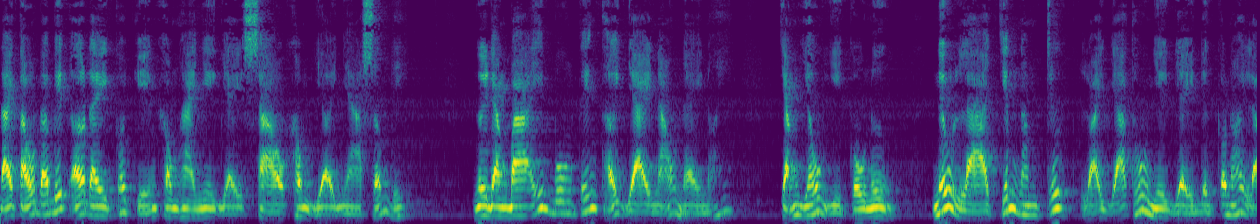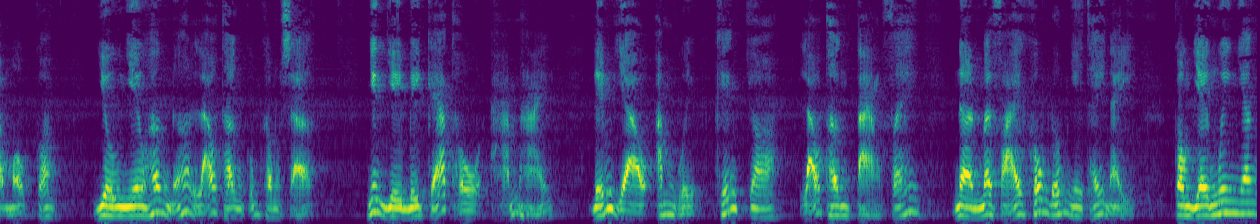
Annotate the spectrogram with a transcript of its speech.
đại tẩu đã biết ở đây có chuyện không hay như vậy, sao không dời nhà sớm đi? Người đàn bà ấy buông tiếng thở dài não nề nói, chẳng giấu gì cô nương, nếu là chín năm trước, loại giả thú như vậy đừng có nói là một con. Dù nhiều hơn nữa, lão thân cũng không sợ. Nhưng vì bị kẻ thù hãm hại, điểm vào âm quyệt khiến cho lão thân tàn phế, nên mới phải khốn đốn như thế này. Còn về nguyên nhân,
